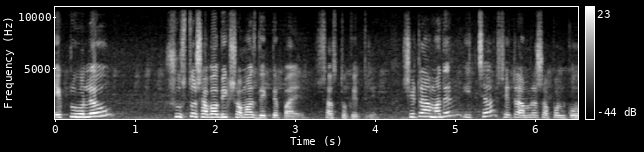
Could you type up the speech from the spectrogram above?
একটু হলেও সুস্থ, স্বাভাবিক সমাজ দেখতে পায় স্বাস্থ্যক্ষেত্রে। সেটা আমাদের ইচ্ছা সেটা আমরা সফল করব।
